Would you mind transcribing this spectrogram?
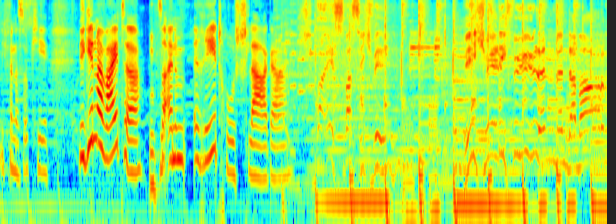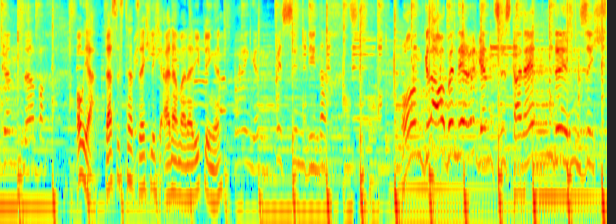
Ich finde das okay. Wir gehen mal weiter mhm. zu einem Retro-Schlager. Ich weiß, was ich will. Ich will dich fühlen, wenn der Morgen erwacht. Oh ja, das ist tatsächlich einer meiner Lieblinge. Bis in die Nacht und glaube, nirgends ist ein Ende in Sicht.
